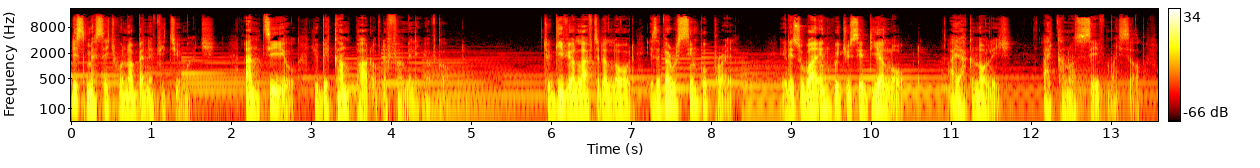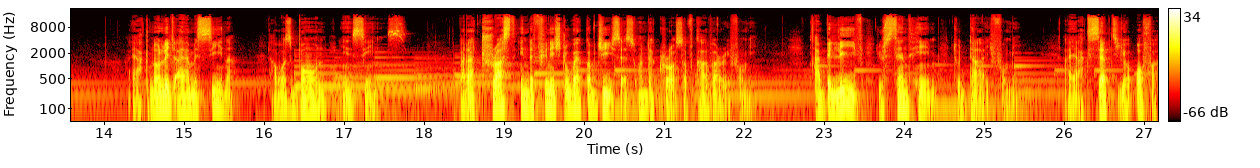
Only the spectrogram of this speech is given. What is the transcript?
this message will not benefit you much until you become part of the family of God. To give your life to the Lord is a very simple prayer. It is one in which you say, Dear Lord, I acknowledge I cannot save myself. I acknowledge I am a sinner. I was born in sins. But I trust in the finished work of Jesus on the cross of Calvary for me. I believe you sent him to die for me. I accept your offer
